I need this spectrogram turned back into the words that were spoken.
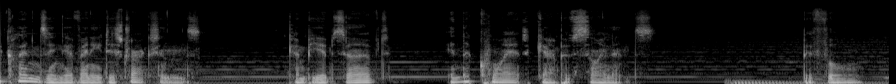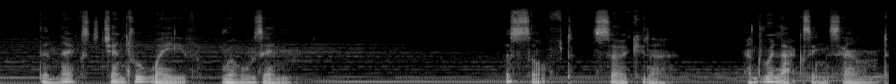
The cleansing of any distractions can be observed in the quiet gap of silence before the next gentle wave rolls in. A soft, circular, and relaxing sound.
